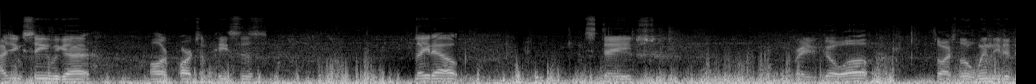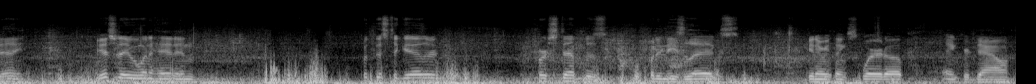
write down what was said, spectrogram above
as you can see we got all our parts and pieces laid out and staged ready to go up. Sorry it's a little windy today. Yesterday we went ahead and put this together. First step is putting these legs getting everything squared up anchored down.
